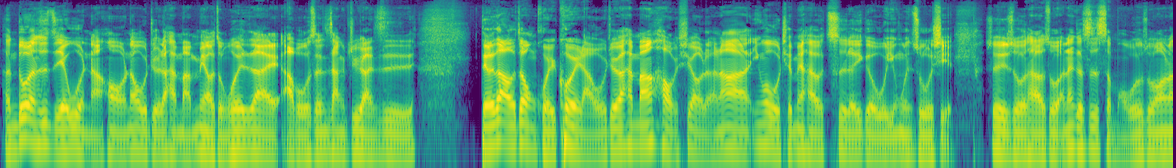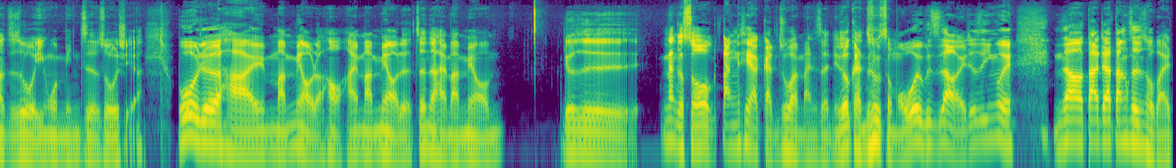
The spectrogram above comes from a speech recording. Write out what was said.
很多人是直接问，然后那我觉得还蛮妙，怎么会在阿伯身上居然是。得到这种回馈啦，我觉得还蛮好笑的。那因为我前面还有刺了一个我英文缩写，所以说他说那个是什么？我就说那只是我英文名字的缩写啊。不过我觉得还蛮妙的哈，还蛮妙的，真的还蛮妙。就是那个时候当下感触还蛮深。你说感触什么？我也不知道诶、就是因为你知道大家当伸手牌。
